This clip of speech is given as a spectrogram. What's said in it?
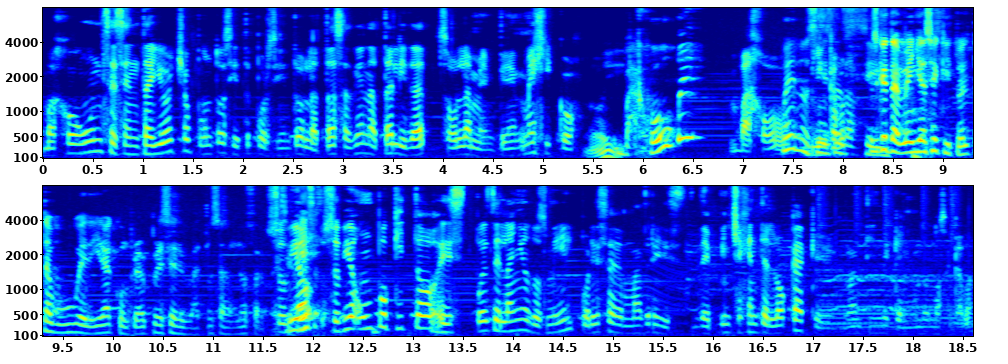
bajó un 68.7% la tasa de natalidad solamente en México. ¿Bajó, güey? Bajó Bueno, sí, bien está- cabrón. sí. Es que también ya se quitó el tabú, güey, de ir a comprar preservativos a una farmacia. Subió, subió un poquito después del año 2000 por esa madre de pinche gente loca que no entiende que el mundo no se acaba.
